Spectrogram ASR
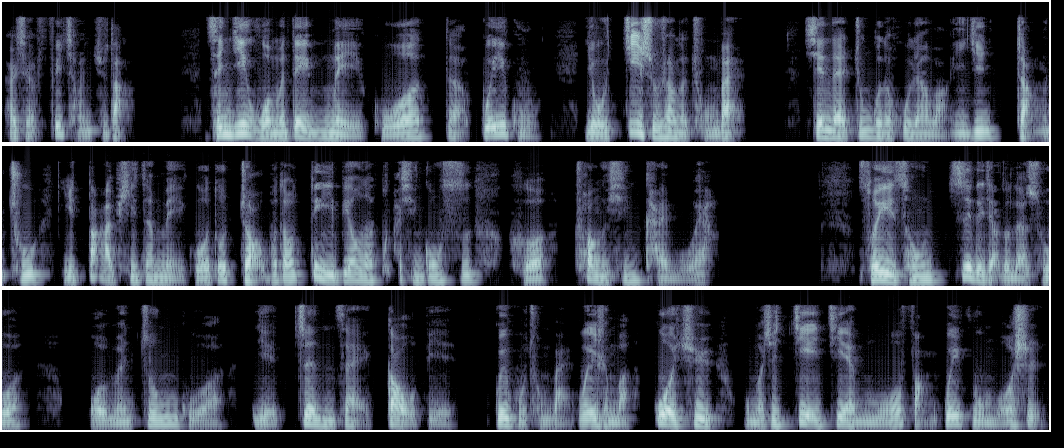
而且非常巨大。曾经我们对美国的硅谷有技术上的崇拜，现在中国的互联网已经长出一大批在美国都找不到对标的大型公司和创新楷模呀。所以从这个角度来说，我们中国也正在告别。硅谷崇拜，为什么？过去我们是借鉴模仿硅谷模式，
